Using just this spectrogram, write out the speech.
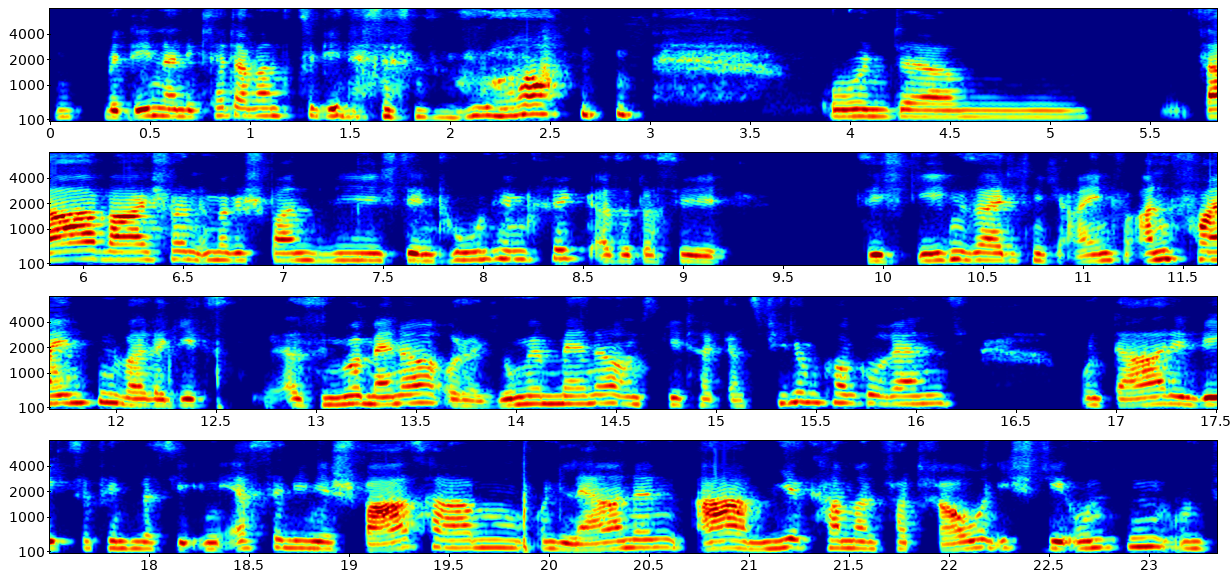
Und mit denen an die Kletterwand zu gehen, ist das wow. Und ähm, da war ich schon immer gespannt, wie ich den Ton hinkriege. Also dass sie sich gegenseitig nicht ein, anfeinden, weil da geht es, also nur Männer oder junge Männer und es geht halt ganz viel um Konkurrenz und da den Weg zu finden, dass sie in erster Linie Spaß haben und lernen, ah, mir kann man vertrauen, ich stehe unten und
